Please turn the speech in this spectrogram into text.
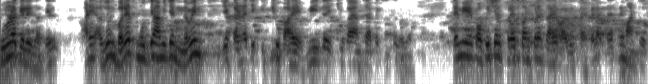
पूर्ण केली जातील. आणि अजून बरेच मुद्दे आम्ही जे नवीन जे करण्याचे इच्छुक आहे मी जे इच्छुक आहे आमच्या अपेक्षा ते मी एक ऑफिशियल प्रेस कॉन्फरन्स आहे बावीस तारखेला त्यात मी मांडतोच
